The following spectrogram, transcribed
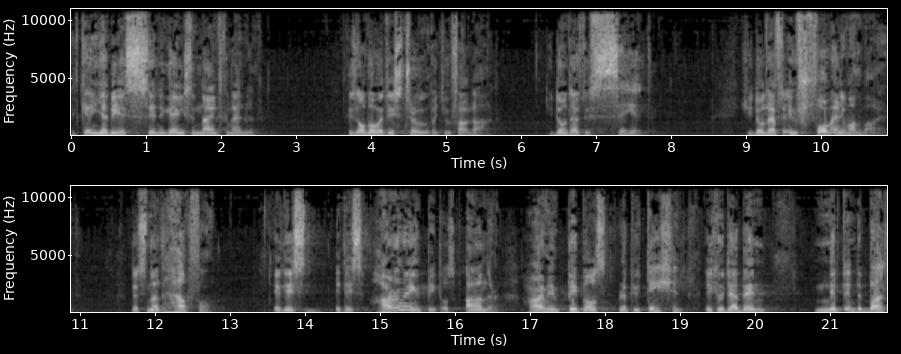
it can yet be a sin against the ninth commandment. Because although it is true what you found out, you don't have to say it. You don't have to inform anyone about it. That's not helpful. It is, it is harming people's honor, harming people's reputation. It could have been nipped in the bud.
